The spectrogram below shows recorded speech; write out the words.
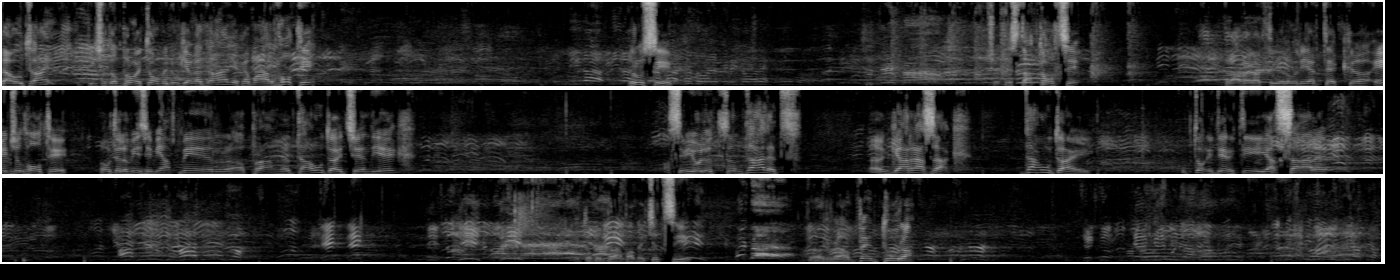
Dautaj, do që të mbrojë topin nuk ia ka dalë, e ka marrë Hoti. Rusi. Te Statovci. Bravo e ka kthyer edhe njëherë tek uh, Engjëll Hoti. Kjo lëvizje mjaft mirë uh, pranë Dautajt që ndjek. Asim Jullët të ndalet Nga Razak, Dautaj, kuptoni deri ti Asare. Top prapa me qetësi për uh, Ventura.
